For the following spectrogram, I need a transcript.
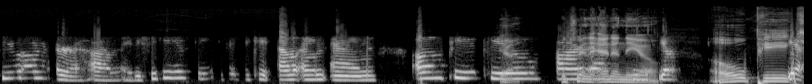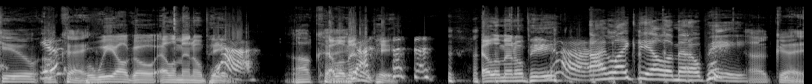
Q R or um, A B C D E F C F G L M N O P Q R Yeah, between the N and the S O. T. Yep. O, P, Q. Yeah. Yeah. Okay. Where we all go LMNOP. Yeah. Okay. LMNOP. LMNOP? Yeah. I like the LMNOP. Okay.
